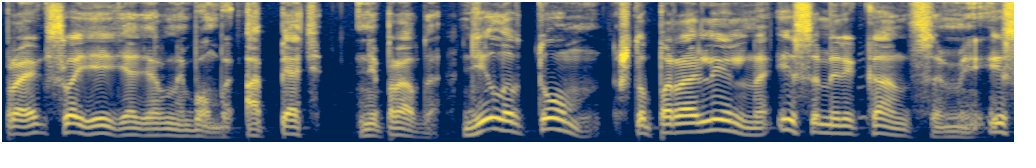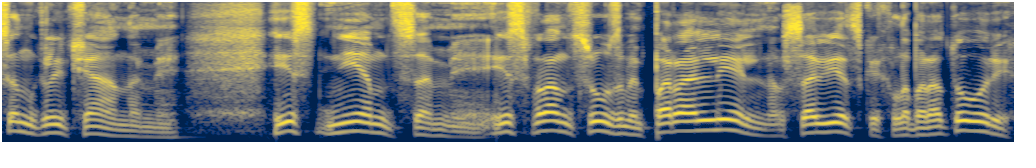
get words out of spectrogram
проект своей ядерной бомбы. Опять неправда. Дело в том, что параллельно и с американцами, и с англичанами, и с немцами, и с французами, параллельно в советских лабораториях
